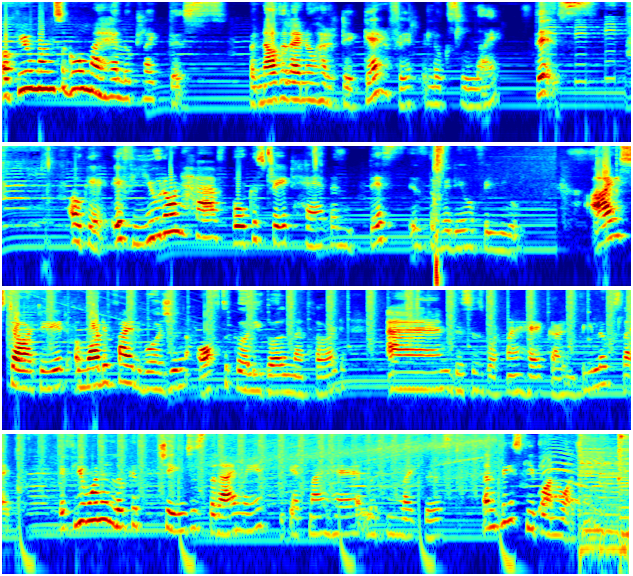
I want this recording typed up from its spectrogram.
A few months ago, my hair looked like this. But now that I know how to take care of it, it looks like this. Okay, if you don't have bokeh straight hair, then this is the video for you. I started a modified version of the curly girl method and this is what my hair currently looks like. If you want to look at changes that I made to get my hair looking like this, then please keep on watching.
